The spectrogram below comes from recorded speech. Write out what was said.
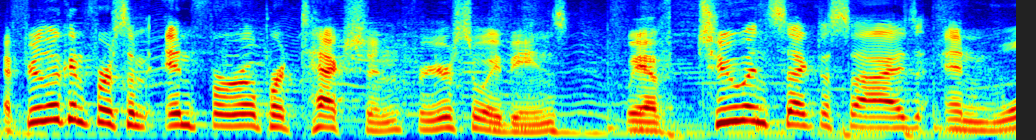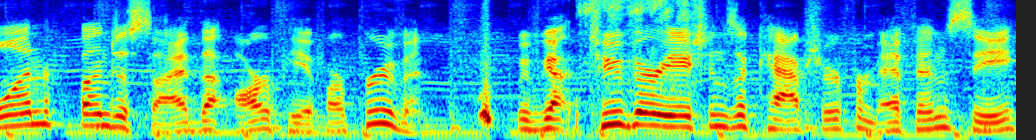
If you're looking for some in-furrow protection for your soybeans, we have two insecticides and one fungicide that are PFR proven. We've got two variations of capture from FMC,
